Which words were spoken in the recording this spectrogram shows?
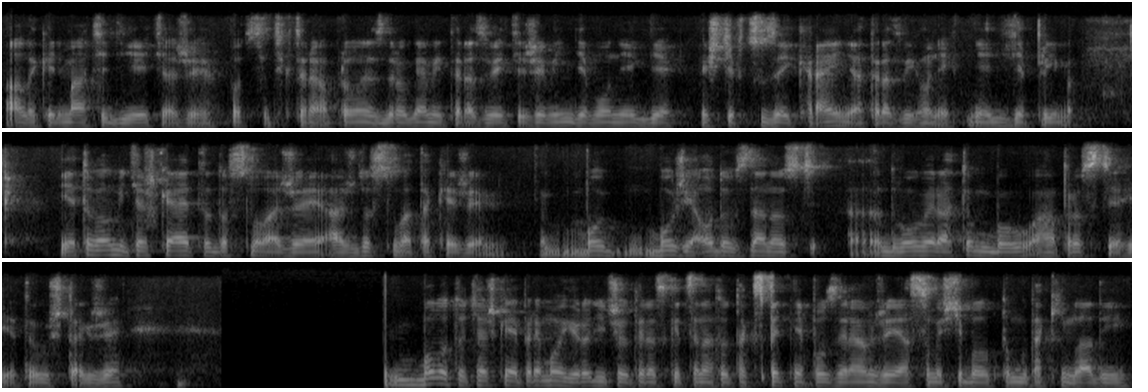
ale keď máte dieťa, že v podstate, ktoré má problém s drogami, teraz viete, že vyjde von niekde ešte v cudzej krajine a teraz vy ho nejdete príjmať. Je to veľmi ťažké, je to doslova, že až doslova také, že bo, Božia odovzdanosť, e, dôvera tomu Bohu a proste je to už tak, že bolo to ťažké aj pre mojich rodičov, teraz keď sa na to tak spätne pozerám, že ja som ešte bol k tomu taký mladý,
